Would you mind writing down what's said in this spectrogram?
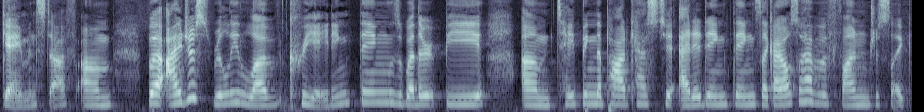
game and stuff. Um, but I just really love creating things, whether it be um, taping the podcast to editing things. Like, I also have a fun, just like,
